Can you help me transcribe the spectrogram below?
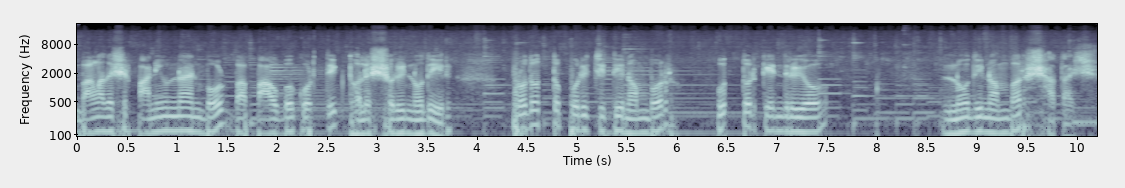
বাংলাদেশের পানি উন্নয়ন বোর্ড বা পাউবো কর্তৃক ধলেশ্বরী নদীর প্রদত্ত পরিচিতি নম্বর উত্তর কেন্দ্রীয় নদী নম্বর সাতাশ।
